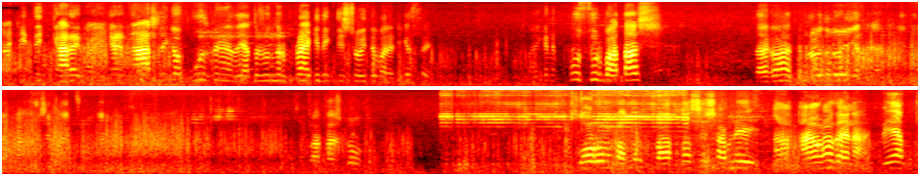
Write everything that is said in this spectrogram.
প্রাকৃতিক এখানে কেউ বুঝবে না এত সুন্দর প্রাকৃতিক দৃশ্য হইতে পারে, ঠিক আছে? এখানে প্রচুর বাতাস। গরম বাতাস। বাতাসের সামনে আগানো যায় না। এত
